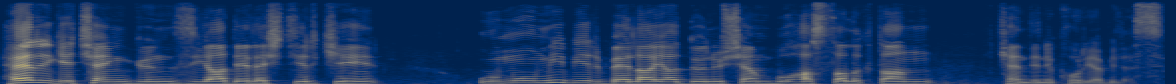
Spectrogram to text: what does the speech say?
her geçen gün ziyadeleştir ki umumi bir belaya dönüşen bu hastalıktan kendini koruyabilesin.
